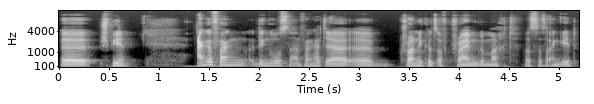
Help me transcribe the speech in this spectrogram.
äh, Spielen. Angefangen, den großen Anfang hat ja äh, Chronicles of Crime gemacht, was das angeht.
